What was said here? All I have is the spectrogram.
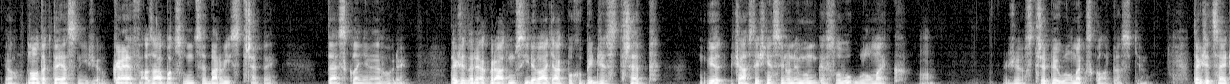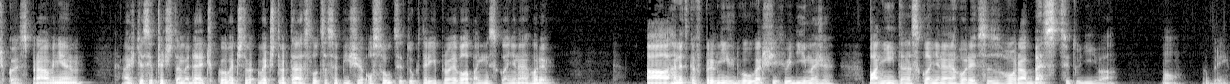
Jo, no tak to je jasný, že jo. Krev a západ slunce barví střepy té skleněné hory. Takže tady akorát musí deváťák pochopit, že střep je částečně synonymum ke slovu úlomek. No. Že střep je úlomek skla prostě. Takže C je správně. A ještě si přečteme D. Ve, čtvr- ve čtvrté sloce se píše o soucitu, který projevila paní Skleněné hory. A hnedka v prvních dvou verších vidíme, že paní té Skleněné hory se z hora bez citu dívá. No, dobrý.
